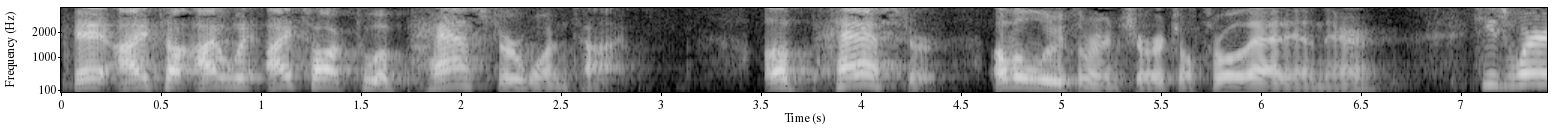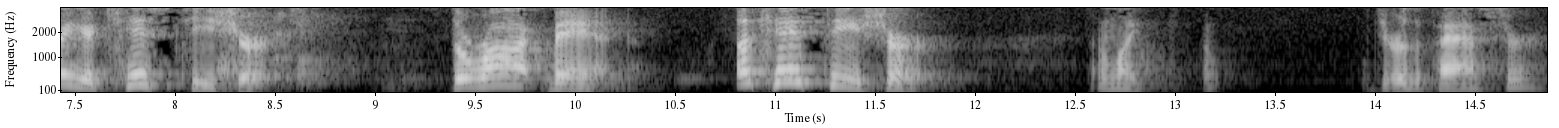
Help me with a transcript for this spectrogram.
Okay, I, talk, I, w- I talked to a pastor one time, a pastor of a Lutheran church. I'll throw that in there. He's wearing a Kiss t shirt, the rock band, a Kiss t shirt. I'm like, you're the pastor?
